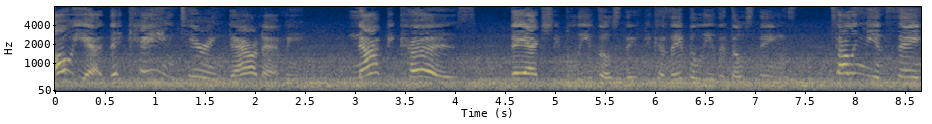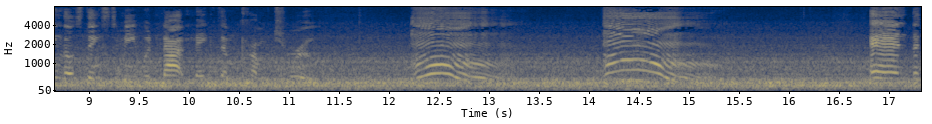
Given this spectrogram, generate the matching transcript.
Oh, yeah, they came tearing down at me. Not because they actually believe those things, because they believe that those things, telling me and saying those things to me, would not make them come true. Mmm. Mmm. And the,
